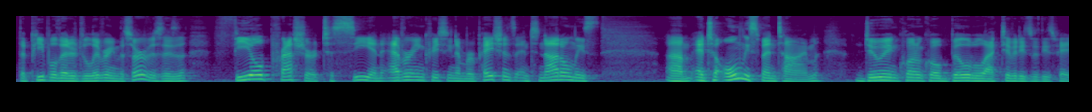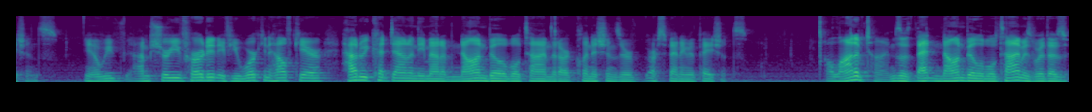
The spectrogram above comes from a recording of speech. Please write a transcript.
the people that are delivering the services, feel pressure to see an ever increasing number of patients and to not only um, and to only spend time doing quote unquote billable activities with these patients. You know, we I'm sure you've heard it. If you work in healthcare, how do we cut down on the amount of non-billable time that our clinicians are, are spending with patients? A lot of times, uh, that non-billable time is where those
